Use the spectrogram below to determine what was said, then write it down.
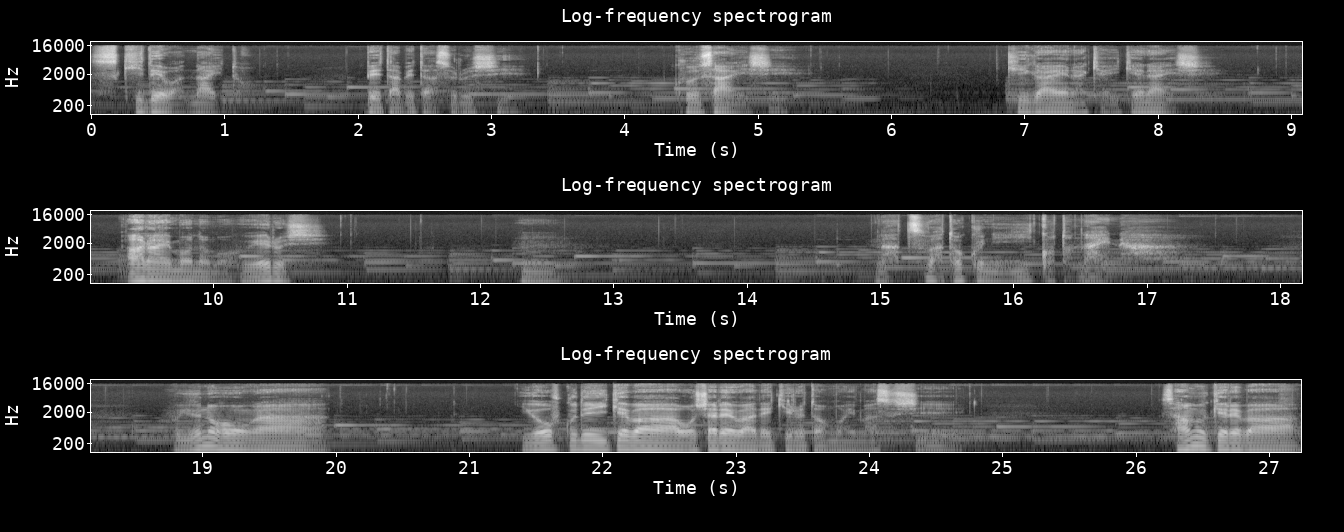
好きではないとベタベタするし臭いし着替えなきゃいけないし洗い物も増えるしうん。夏は特にいいことないな。冬の方が洋服で行けばおしゃれはできると思いますし寒ければ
